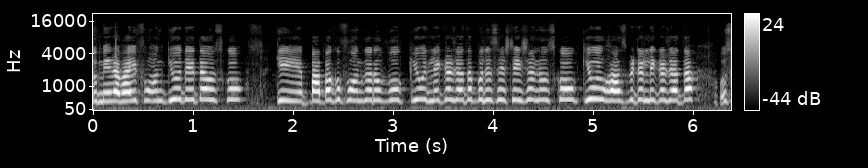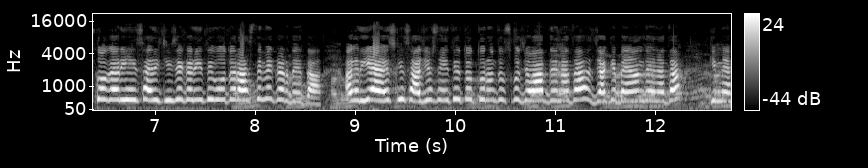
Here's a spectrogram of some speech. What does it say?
तो मेरा भाई फ़ोन क्यों देता उसको? कि पापा को फ़ोन करो वो क्यों लेकर जाता पुलिस स्टेशन उसको? क्यों हॉस्पिटल लेकर जाता? उसको अगर यही सारी चीज़ें करनी थी वो तो रास्ते में कर देता। अगर ये आयुष की साजिश नहीं थी तो तुरंत उसको जवाब देना था जाके बयान देना था कि मैं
